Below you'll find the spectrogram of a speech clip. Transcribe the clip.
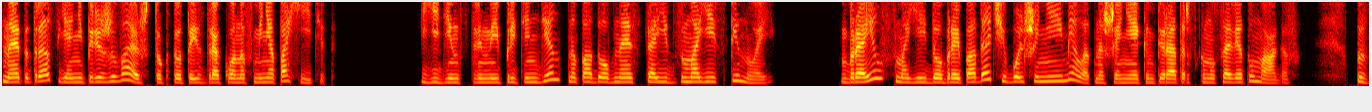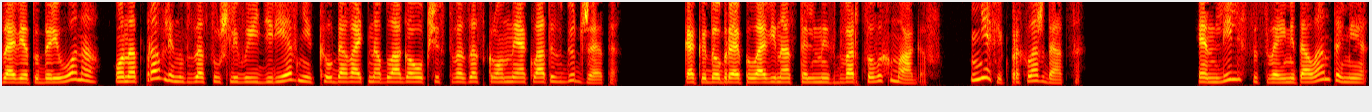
На этот раз я не переживаю, что кто-то из драконов меня похитит. Единственный претендент на подобное стоит за моей спиной. Браил с моей доброй подачи больше не имел отношения к императорскому совету магов. По завету Дариона он отправлен в засушливые деревни колдовать на благо общества за скромный оклад из бюджета как и добрая половина остальных дворцовых магов. Нефиг прохлаждаться. Энлиль со своими талантами,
